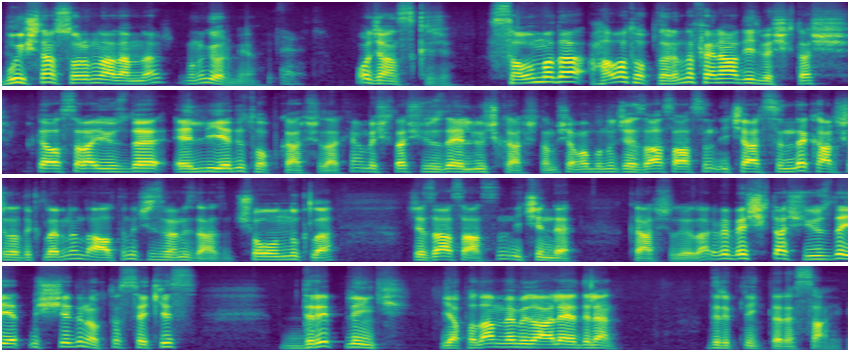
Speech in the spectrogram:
Bu işten sorumlu adamlar bunu görmüyor. Evet. O can sıkıcı. Savunmada hava toplarında fena değil Beşiktaş. Galatasaray %57 top karşılarken Beşiktaş %53 karşılamış ama bunu ceza sahasının içerisinde karşıladıklarının da altını çizmemiz lazım. Çoğunlukla ceza sahasının içinde karşılıyorlar ve Beşiktaş %77.8 dribling yapılan ve müdahale edilen driplinglere sahip.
